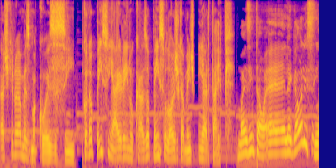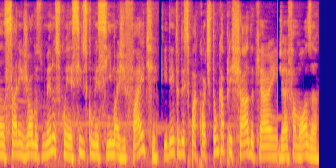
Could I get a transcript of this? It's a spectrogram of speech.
Acho que não é a mesma coisa, assim. Quando eu penso em Iron, no caso, eu penso logicamente em R-Type. Mas então, é, é, legal eles lançarem jogos menos conhecidos como esse Image Fight, e dentro desse pacote tão caprichado que a Iron já é famosa,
